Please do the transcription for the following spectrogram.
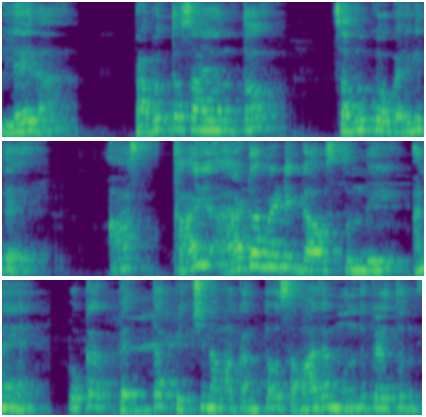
లేదా ప్రభుత్వ సాయంతో చదువుకోగలిగితే ఆ స్థాయి ఆటోమేటిక్గా వస్తుంది అనే ఒక పెద్ద పిచ్చి నమ్మకంతో సమాజం ముందుకెళ్తుంది.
